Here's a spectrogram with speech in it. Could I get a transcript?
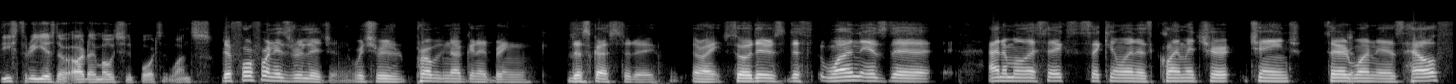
these three is the, are the most important ones. The fourth one is religion, which we're probably not going to bring discuss today. All right. So there's the one is the animal ethics. Second one is climate ch- change. Third one is health.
